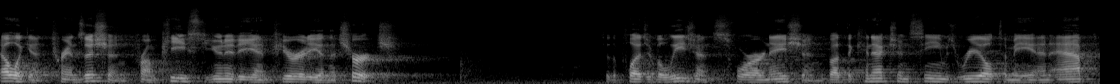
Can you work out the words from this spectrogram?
elegant transition from peace, unity, and purity in the church to the Pledge of Allegiance for our nation, but the connection seems real to me and apt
